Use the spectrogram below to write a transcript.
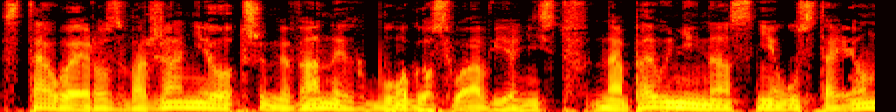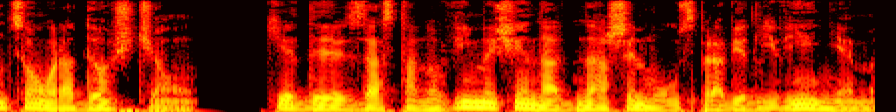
Stałe rozważanie otrzymywanych błogosławieństw napełni nas nieustającą radością. Kiedy zastanowimy się nad naszym usprawiedliwieniem,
